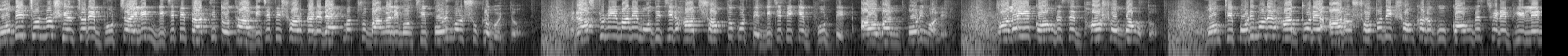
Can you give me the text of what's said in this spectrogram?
মোদির জন্য শিলচরে ভোট চাইলেন বিজেপি প্রার্থী তথা বিজেপি সরকারের একমাত্র বাঙালি মন্ত্রী পরিমল শুক্লবৈদ্য। রাষ্ট্র নির্মাণে মোদিজির হাত শক্ত করতে বিজেপিকে ভোট দিন আহ্বান পরিমলের। ধলাইয়ে কংগ্রেসের ধস অব্যাহত। মন্ত্রী পরিমলের হাত ধরে আরও শতাধিক সংখ্যালঘু কংগ্রেস ছেড়ে ভিড়লেন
